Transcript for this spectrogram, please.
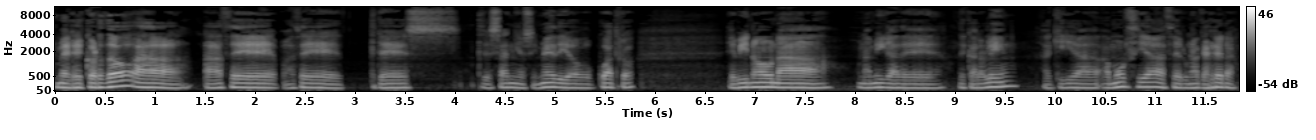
me recordó a, hace, hace tres, tres años y medio o cuatro, que vino una, una amiga de, de Caroline aquí a, a, Murcia a hacer una carrera.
